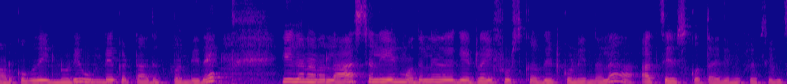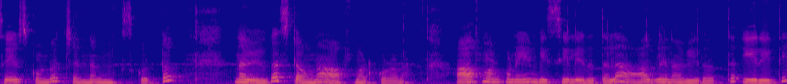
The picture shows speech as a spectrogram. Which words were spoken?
ಮಾಡ್ಕೋಬೋದು. ಈಗ ನೋಡಿ ಉಂಡೆ ಕಟ್ಟಾದಕ್ಕೆ ಬಂದಿದೆ. ಈಗ ನಾನು ಲಾಸ್ಟಲ್ಲಿ ಏನು ಮೊದಲನೇದಾಗಿ ಡ್ರೈ ಫ್ರೂಟ್ಸ್ ಕರೆದಿಟ್ಕೊಂಡಿದ್ನಲ್ಲ, ಅದು ಸೇರಿಸ್ಕೊತಾ ಇದ್ದೀನಿ ಫ್ರೆಂಡ್ಸ್ ಈಗ ಸೇರಿಸ್ಕೊಂಡು ಚೆನ್ನಾಗಿ ಮಿಕ್ಸ್ ಕೊಟ್ಟು ನಾವೀಗ ಸ್ಟವ್ನ ಆಫ್ ಮಾಡ್ಕೊಳ್ಳೋಣ ಆಫ್ ಮಾಡ್ಕೊಂಡು ಏನು ಬಿಸಿಲಿರುತ್ತಲ್ಲ, ಆಗಲೇ ನಾವು ಇರುತ್ತೆ ಈ ರೀತಿ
